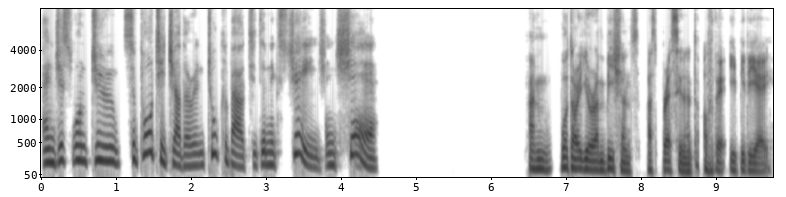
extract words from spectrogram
and just want to support each other and talk about it and exchange and share. And what are your ambitions as president of the EPDA?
